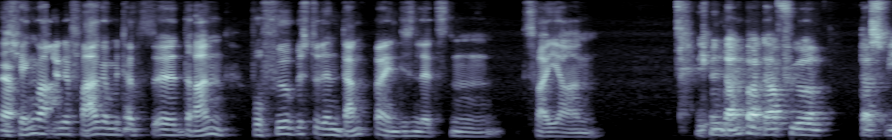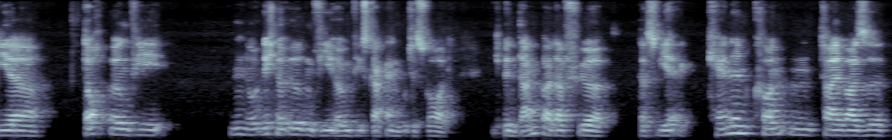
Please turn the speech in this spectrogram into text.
Ja. Ich hänge mal eine Frage mit äh, dran. Wofür bist du denn dankbar in diesen letzten zwei Jahren? Ich bin dankbar dafür, dass wir doch irgendwie, nicht nur irgendwie, irgendwie ist gar kein gutes Wort. Ich bin dankbar dafür, dass wir erkennen konnten, teilweise,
